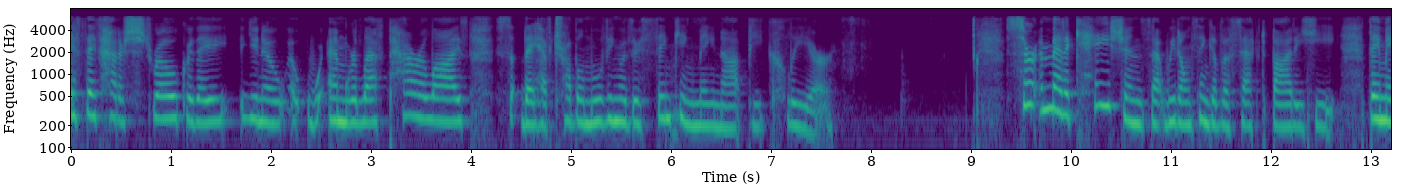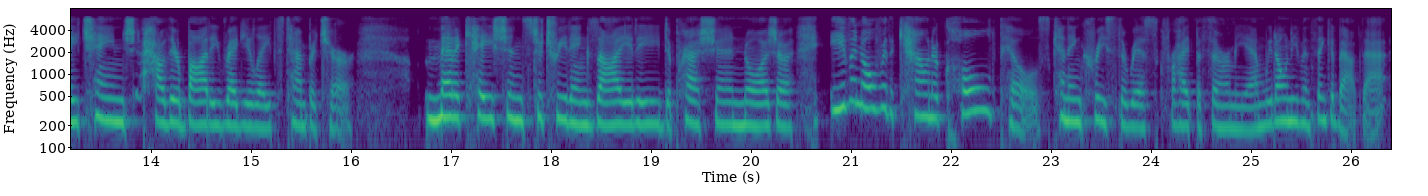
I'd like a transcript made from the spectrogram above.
If they've had a stroke or they, you know, and were left paralyzed, they have trouble moving or their thinking may not be clear. Certain medications that we don't think of affect body heat. They may change how their body regulates temperature medications to treat anxiety, depression, nausea, even over the counter cold pills can increase the risk for hypothermia, and we don't even think about that.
